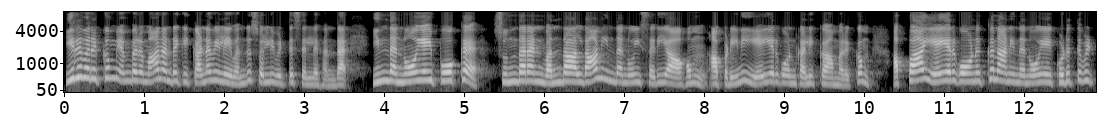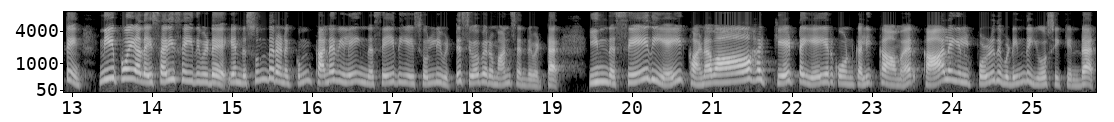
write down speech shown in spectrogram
இருவருக்கும் எம்பெருமான் அன்றைக்கு கனவிலே வந்து சொல்லிவிட்டு செல்லுகின்றார். இந்த நோயை போக்க சுந்தரன் வந்தால்தான் இந்த நோய் சரியாகும் அப்படின்னு ஏயர்கோன் கலிக்காமருக்கும் அப்பா ஏயர்கோனுக்கு நான் இந்த நோயை கொடுத்து விட்டேன். நீ போய் அதை சரி செய்துவிடு என்று சுந்தரனுக்கும் கனவிலே இந்த செய்தியை சொல்லிவிட்டு சிவபெருமான் சென்று விட்டார். இந்த செய்தியை கனவாக கேட்ட ஏயர்கோன் கலிக்காமர் காலையில் பொழுது விடிந்து யோசிக்கின்றார்.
